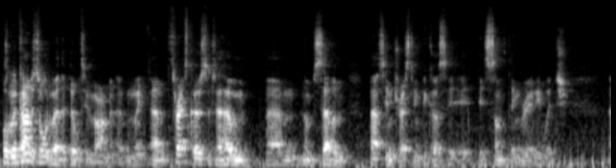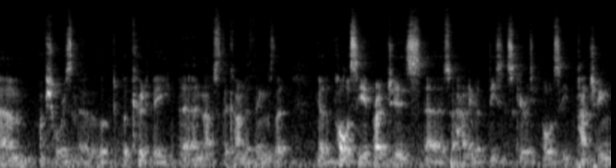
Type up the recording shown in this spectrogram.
what So we've we kind of talked about the built environment, haven't we? Um, threats closer to home, um, number seven, that's interesting because it, it, it's something really which um, I'm sure isn't overlooked, but could be, uh, and that's the kind of things that, you know, the policy approaches, uh, so having a decent security policy, patching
